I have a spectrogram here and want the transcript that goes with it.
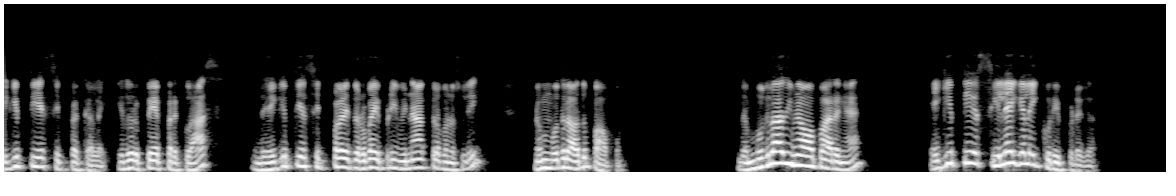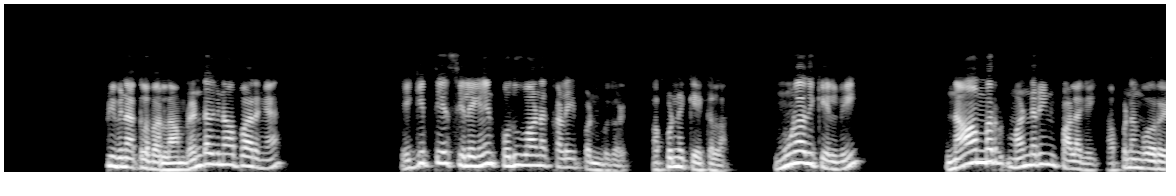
எகிப்திய சிற்பக்கலை. இது ஒரு பேப்பர் கிளாஸ் இந்த எகிப்திய சிற்பக்கலை தொடர்பாக எப்படி வினாக்கள் பண்ண சொல்லி நம்ம முதலாவது பார்ப்போம். இந்த முதலாவது வினாவை பாருங்க. எகிப்திய சிலைகளை குறிப்பிடுக. இப்படி வினாக்கள் வரலாம். ரெண்டாவது வினாவை பாருங்க. எகிப்திய சிலைகளின் பொதுவான கலை பண்புகள் அப்படின்னு கேட்கலாம். மூணாவது கேள்வி நாமர் மன்னரின் பலகை அப்படின்னு ஒரு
